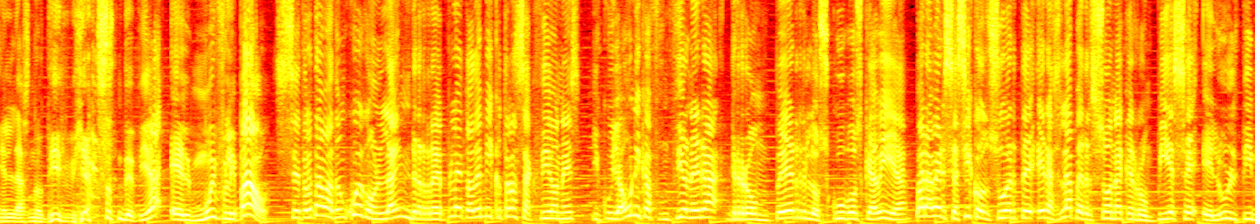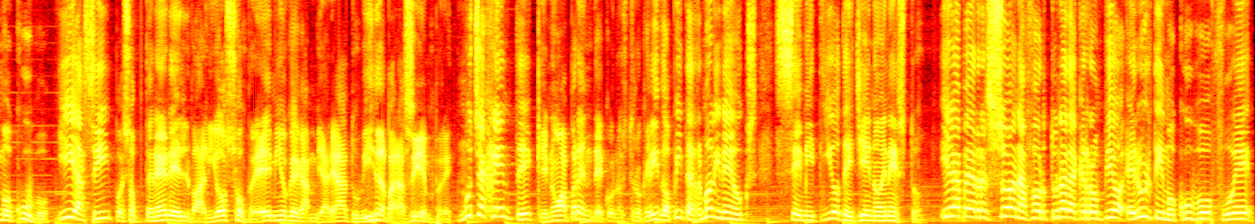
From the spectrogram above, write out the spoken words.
en las noticias, decía el muy flipado. Se trataba de un juego online repleto de microtransacciones y cuya única función era romper los cubos que había para ver si así con suerte eras la persona que rompiese el último cubo y así pues obtener el valioso premio que cambiará tu vida para siempre. Mucha gente que no aprende con nuestro querido Peter Molyneux se metió de lleno en esto. Y la persona afortunada que rompió el último cubo fue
